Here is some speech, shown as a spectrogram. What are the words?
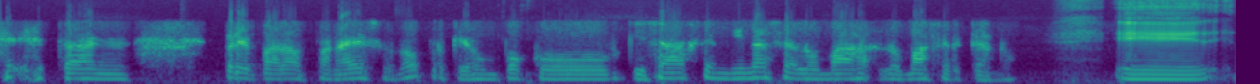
están preparados para eso, ¿no? Porque es un poco, quizás Argentina sea lo más, lo más cercano. Eh,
